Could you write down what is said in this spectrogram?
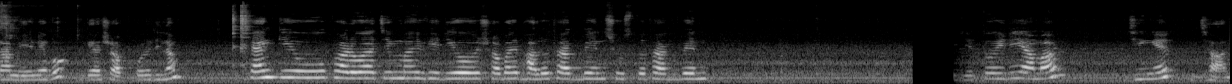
নামিয়ে নেব, গ্যাস অফ করে দিলাম। Thank you for watching my video সবাই ভালো থাকবেন, সুস্থ থাকবেন। যে তৈরি আমার ঝিঙের ঝাল।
